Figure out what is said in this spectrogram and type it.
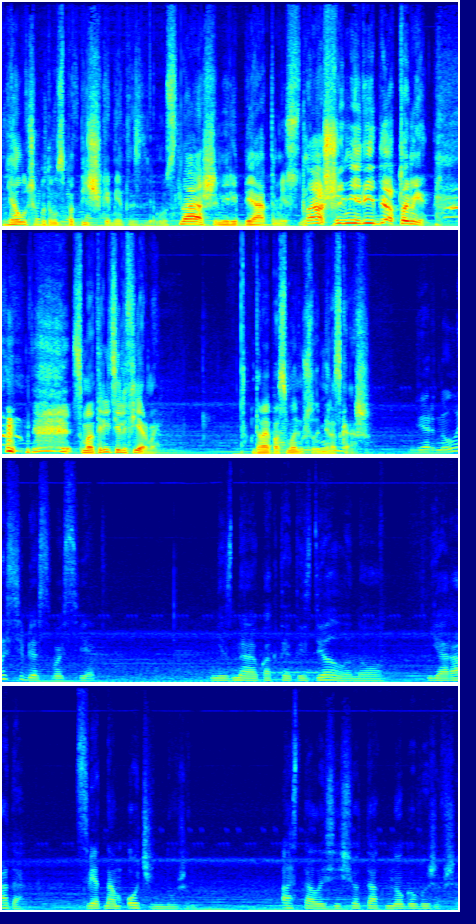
я лучше потом с подписчиками это сделаю. С нашими ребятами, с нашими ребятами! Смотритель фермы. Давай посмотрим, что ты мне расскажешь. Вернула себе свой свет. Не знаю, как ты это сделала, но я рада. Свет нам очень нужен. Осталось еще так много выживших.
